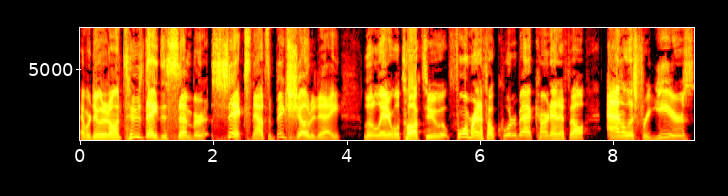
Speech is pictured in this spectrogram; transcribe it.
and we're doing it on Tuesday, December 6th. Now, it's a big show today. A little later, we'll talk to former NFL quarterback, current NFL analyst for years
